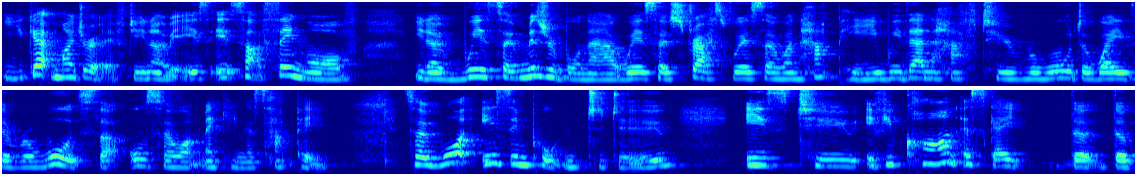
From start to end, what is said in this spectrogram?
You get my drift you know it's it's that thing of you know we're so miserable now we're so stressed we're so unhappy we then have to reward away the rewards that also aren't making us happy. So what is important to do is to if you can't escape the, the,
